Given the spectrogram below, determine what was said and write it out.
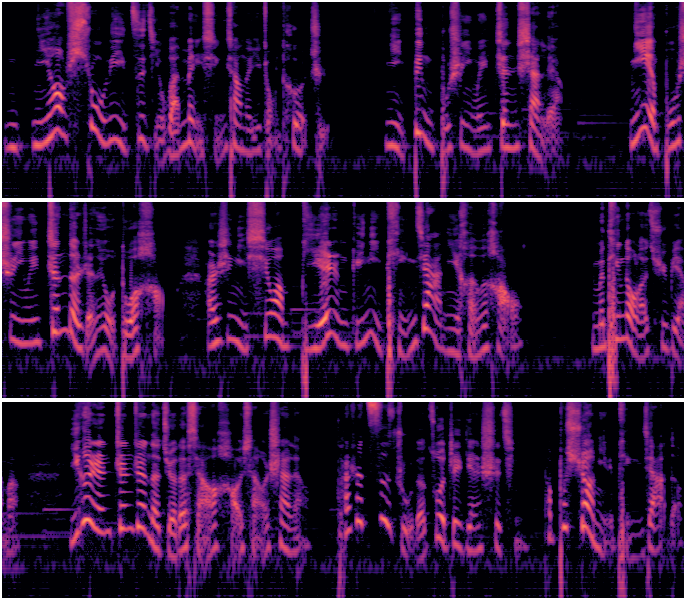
你你要树立自己完美形象的一种特质，你并不是因为真善良，你也不是因为真的人有多好。而是你希望别人给你评价你很好，你们听懂了区别吗？一个人真正的觉得想要好、想要善良，他是自主的做这件事情，他不需要你评价的。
